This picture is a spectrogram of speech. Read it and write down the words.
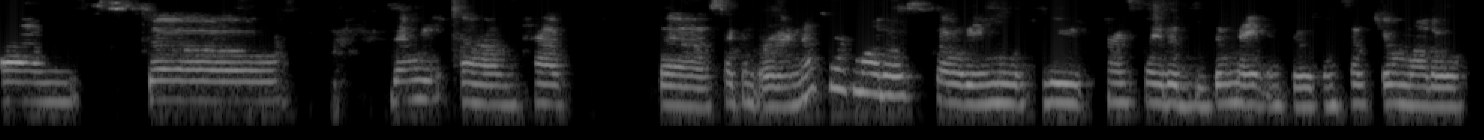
Um, so then we um, have the second order network models. So we moved, we translated the domain into a conceptual model.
